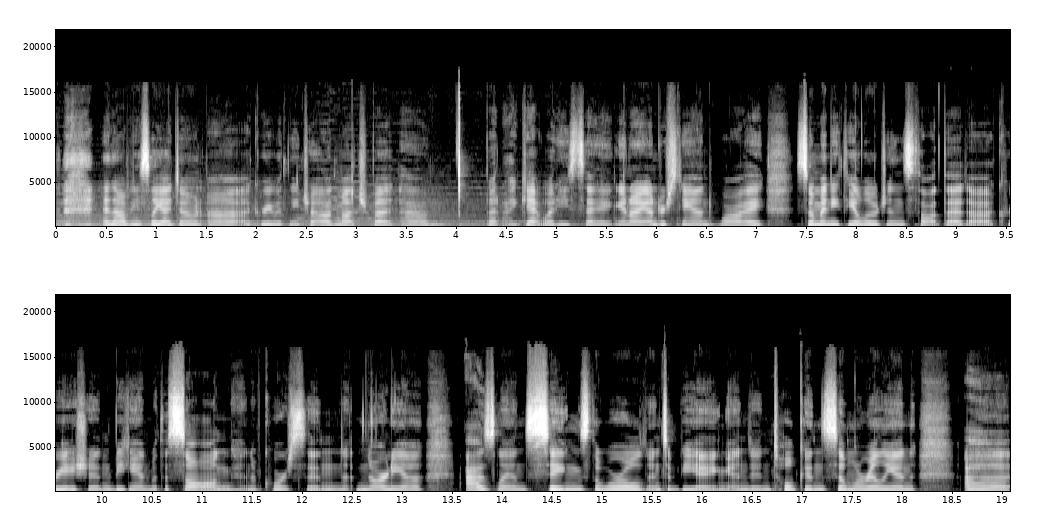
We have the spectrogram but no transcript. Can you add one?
and obviously, I don't uh, agree with Nietzsche on much, but um, but I get what he's saying, and I understand why so many theologians thought that uh, creation began with a song. And of course, in Narnia, Aslan sings the world into being, and in Tolkien's Silmarillion, uh,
